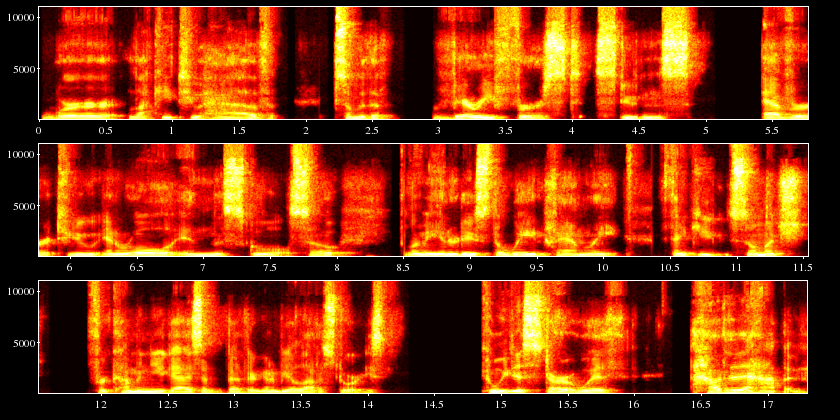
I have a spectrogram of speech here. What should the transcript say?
we're lucky to have some of the very first students ever to enroll in the school. So let me introduce the Wade family. Thank you so much for coming, you guys. I bet there are going to be a lot of stories. Can we just start with how did it happen?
